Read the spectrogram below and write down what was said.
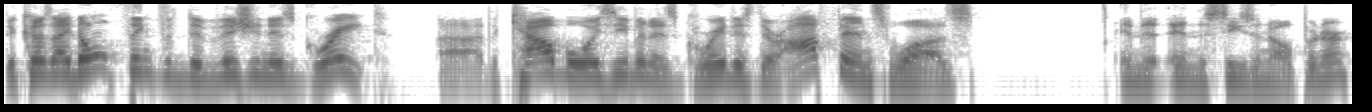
because I don't think the division is great. Uh, the Cowboys, even as great as their offense was in the in the season opener,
